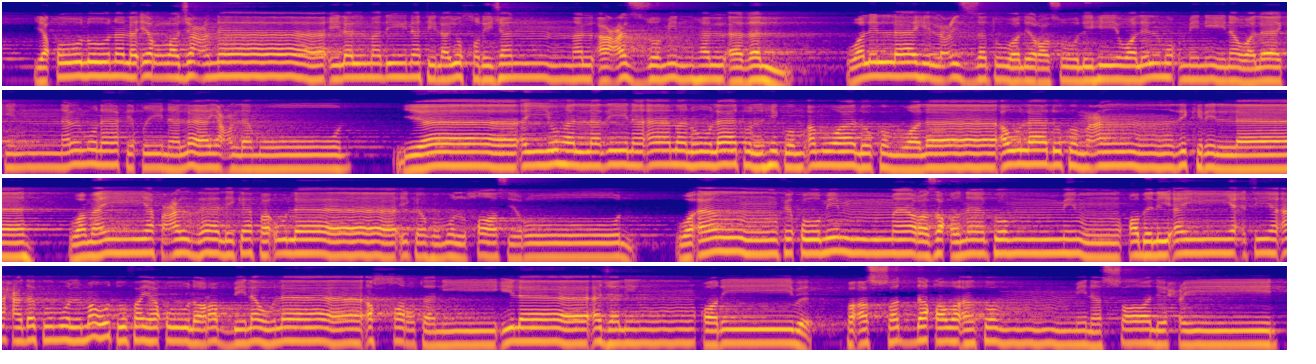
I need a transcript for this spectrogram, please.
يقولون لئن رجعنا إلى المدينة ليخرجن الأعز منها الأذل. ولله العزة ولرسوله وللمؤمنين ولكن المنافقين لا يعلمون. يا أيها الذين آمنوا لا تلهكم أموالكم ولا أولادكم عن ذكر الله. ومن يفعل ذلك فأولئك هم الخاسرون. وأنفقوا مما رزقناكم من قبل أن يأتي أحدكم الموت فيقول رب لولا أخرتني إلى أجل قريب فأصدق وأكن من الصالحين.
